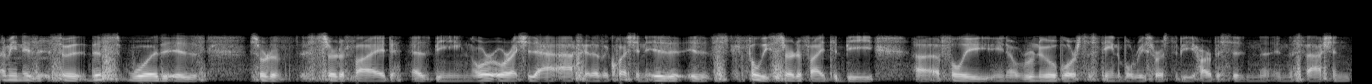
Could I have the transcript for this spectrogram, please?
I mean, is it, so this wood is sort of certified as being, or, or I should ask it as a question: Is it is it fully certified to be uh, a fully you know renewable or sustainable resource to be harvested in, the, in this fashion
